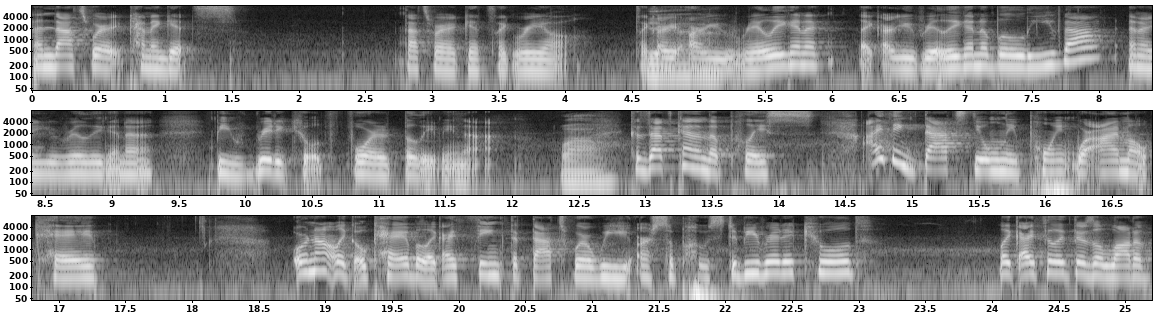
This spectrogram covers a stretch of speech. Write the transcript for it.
and that's where it kind of gets that's where it gets like real it's like are, you, are you really gonna like are you really gonna believe that and are you really gonna be ridiculed for believing that Wow. because that's kind of the place i think that's the only point where i'm okay or not like okay but like i think that that's where we are supposed to be ridiculed. Like i feel like there's a lot of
